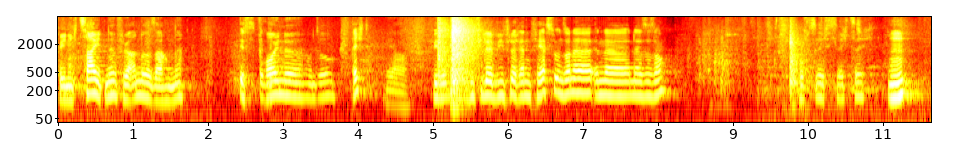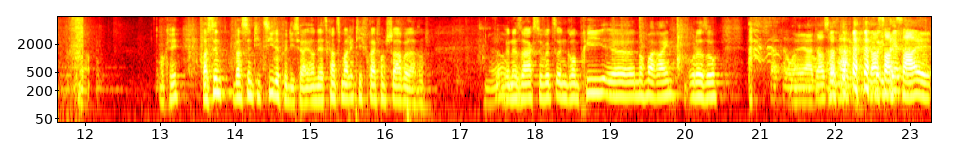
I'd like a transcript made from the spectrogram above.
wenig Zeit ne? für andere Sachen. Ne? Ist, Freunde und so. Echt? Ja. Wie, wie, viele, wie viele Rennen fährst du in so einer in der, in der Saison? 50, 60. Mhm. Okay. Was sind, was sind die Ziele für dieses Jahr? Und jetzt kannst du mal richtig frei vom Stapel lassen. Ja, Wenn du sagst, du willst in den Grand Prix äh, nochmal rein oder so. Naja, das hat, das hat Zeit.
